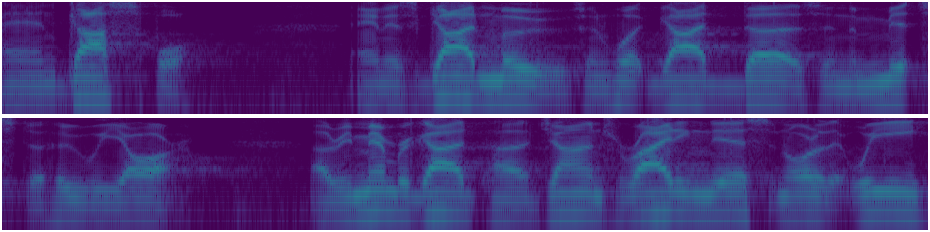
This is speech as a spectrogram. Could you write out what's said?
and gospel and as God moves and what God does in the midst of who we are. Uh, remember, God, uh, John's writing this in order that we,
